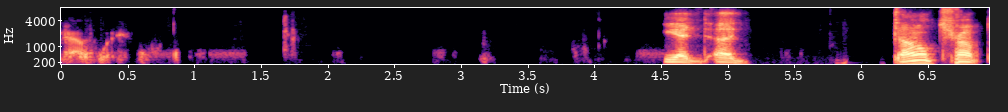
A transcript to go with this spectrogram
pathway. Yeah, uh, Donald Trump.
